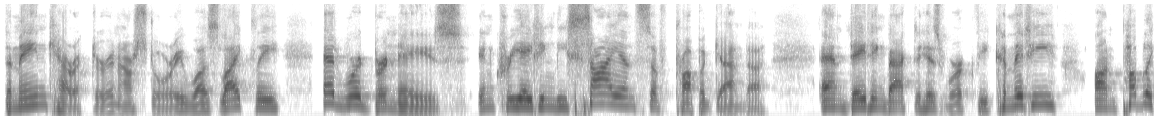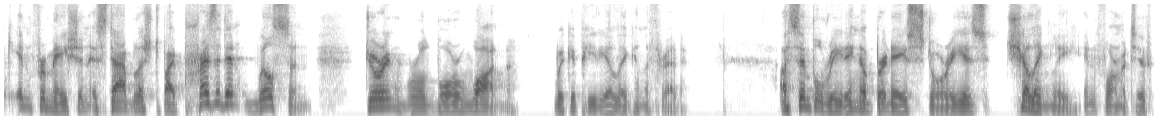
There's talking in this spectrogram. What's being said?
The main character in our story was likely Edward Bernays in creating the science of propaganda and dating back to his work, the Committee on Public Information established by President Wilson during World War I. Wikipedia link in the thread. A simple reading of Bernays' story is chillingly informative,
